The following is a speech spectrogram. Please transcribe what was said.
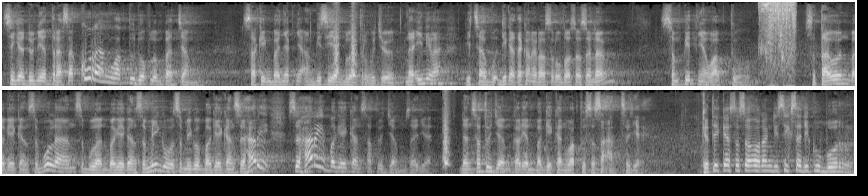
sehingga dunia terasa kurang waktu 24 jam. Saking banyaknya ambisi yang belum terwujud. Nah inilah dicabut dikatakan oleh Rasulullah SAW sempitnya waktu. Setahun bagaikan sebulan, sebulan bagaikan seminggu, seminggu bagaikan sehari, sehari bagaikan satu jam saja. Dan satu jam kalian bagaikan waktu sesaat saja. Ketika seseorang disiksa di kubur,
